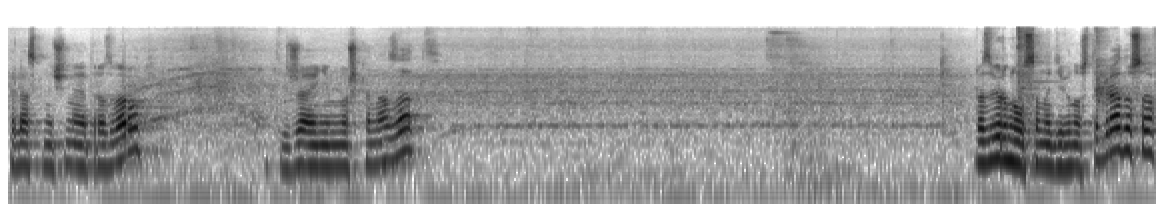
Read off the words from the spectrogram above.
коляска начинает разворот, отъезжаю немножко назад. Развернулся на 90 градусов,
